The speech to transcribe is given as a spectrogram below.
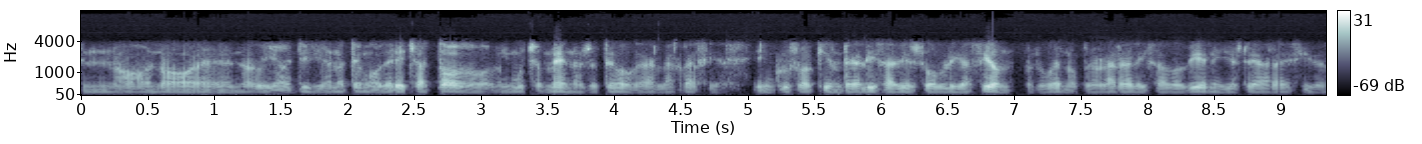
no, no, eh, no yo, yo, no tengo derecho a todo, ni mucho menos, yo tengo que dar las gracias. Incluso a quien realiza bien su obligación, pero bueno, pero la ha realizado bien y yo estoy agradecido.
